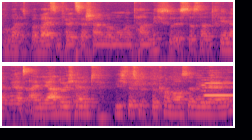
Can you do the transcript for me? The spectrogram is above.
wobei das bei Weißenfels ja scheinbar momentan nicht so ist, dass ein Trainer mehr als ein Jahr durchhält, wie ich das mitbekomme aus der BWL.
